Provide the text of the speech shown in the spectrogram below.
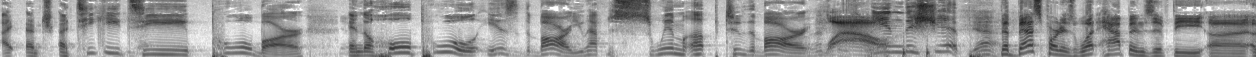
a, a, a tiki tea pool bar. And the whole pool is the bar. You have to swim up to the bar. Wow. In the ship. Yeah. The best part is what happens if the uh,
